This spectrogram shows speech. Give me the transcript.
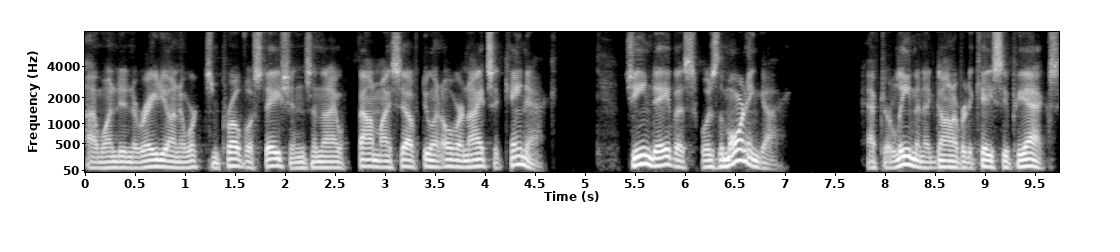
I wanted into radio and I worked some Provo stations. And then I found myself doing overnights at KNAC. Gene Davis was the morning guy after Lehman had gone over to KCPX.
